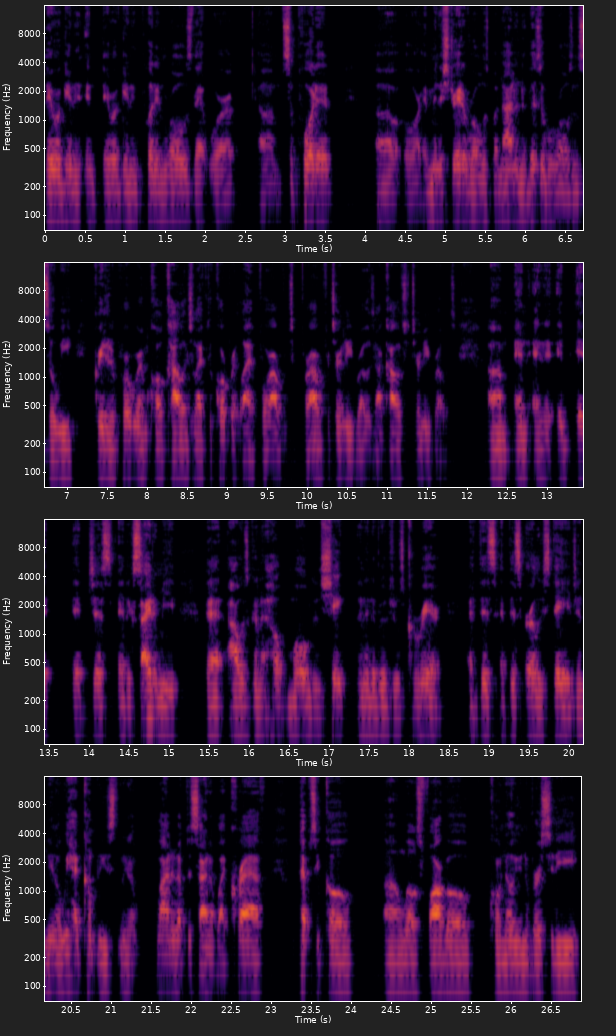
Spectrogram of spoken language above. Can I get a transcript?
They were getting they were getting put in roles that were um, supported uh, or administrative roles, but not in the visible roles. And so we created a program called College Life to Corporate Life for our for our fraternity brothers, our college fraternity brothers. Um, and and it, it it just it excited me that I was going to help mold and shape an individual's career at this at this early stage. And you know, we had companies you know lining up to sign up like Kraft, PepsiCo, um, Wells Fargo, Cornell University.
